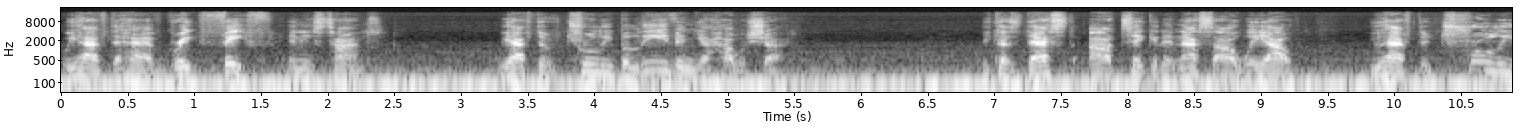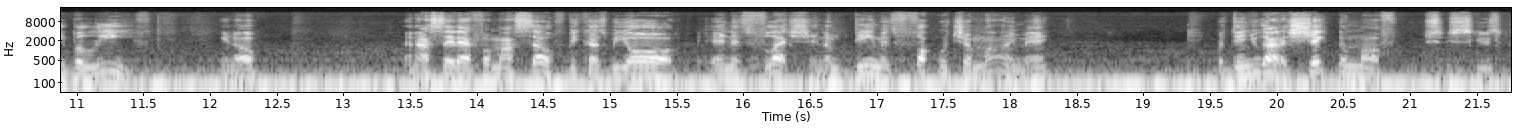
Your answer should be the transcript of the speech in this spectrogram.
We have to have great faith in these times. We have to truly believe in Yahweh Shai. Because that's our ticket and that's our way out. You have to truly believe, you know. And I say that for myself because we all in this flesh and them demons fuck with your mind, man. But then you got to shake them off. Excuse me.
